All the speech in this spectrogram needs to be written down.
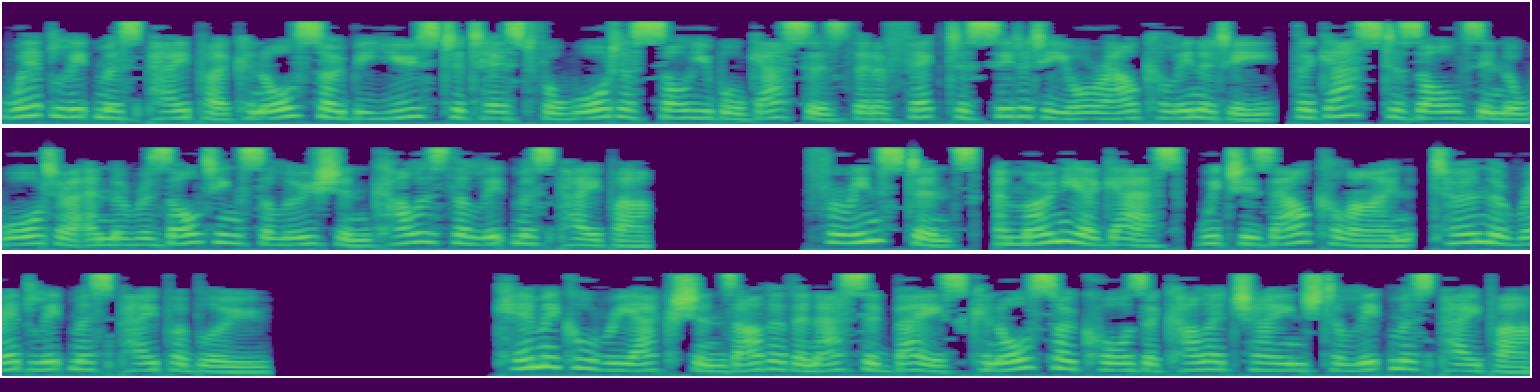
Wet litmus paper can also be used to test for water-soluble gases that affect acidity or alkalinity. The gas dissolves in the water and the resulting solution colors the litmus paper. For instance, ammonia gas, which is alkaline, turn the red litmus paper blue. Chemical reactions other than acid-base can also cause a color change to litmus paper.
